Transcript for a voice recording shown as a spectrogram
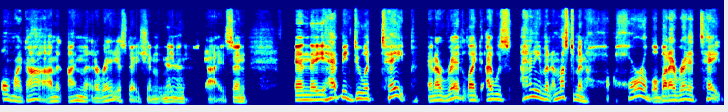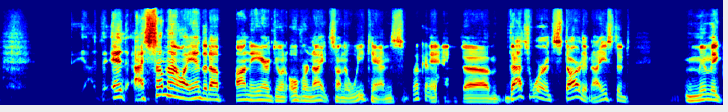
oh my god, I'm at, I'm at a radio station meeting these guys, and and they had me do a tape, and I read like I was I don't even it must have been ho- horrible, but I read a tape. And I somehow I ended up on the air doing overnights on the weekends, Okay. And um, that's where it started. I used to mimic,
